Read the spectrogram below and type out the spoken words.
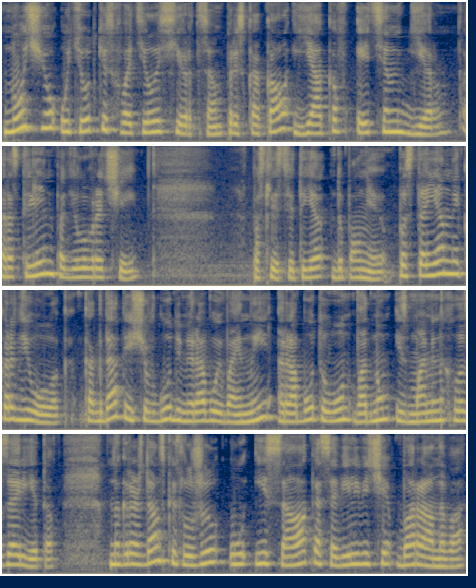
Ночью у тетки схватило сердце. Прискакал Яков Этингер, расстрелян по делу врачей впоследствии это я дополняю, постоянный кардиолог. Когда-то еще в годы мировой войны работал он в одном из маминых лазаретов. На гражданской служил у Исаака Савельевича Баранова.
